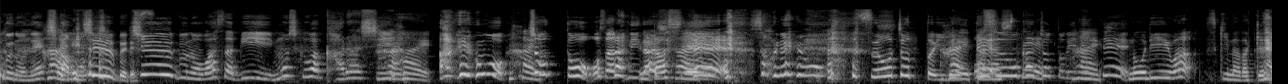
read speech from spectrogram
ューブのね、しかもチューブです。チューブのわさびもしくはからし、はい。はい。あれをはいちょっとお皿に出して、出して。それを酢をちょっと入れて、おはい酢をかちょっと入れて、海苔は好きなだけ、まあ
